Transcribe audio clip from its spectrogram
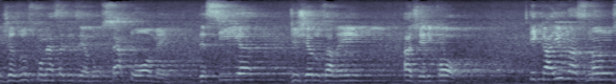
e Jesus começa dizendo: um certo homem descia de Jerusalém a Jericó e caiu nas mãos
